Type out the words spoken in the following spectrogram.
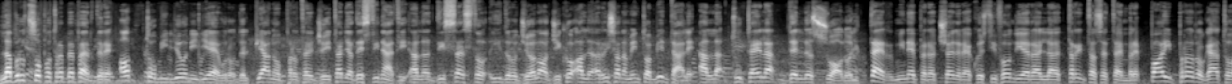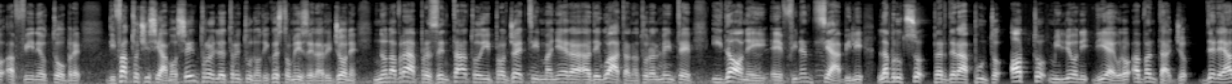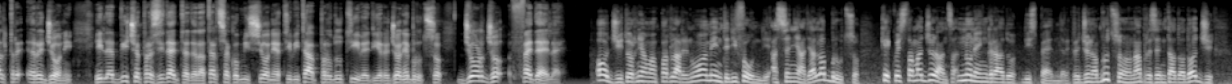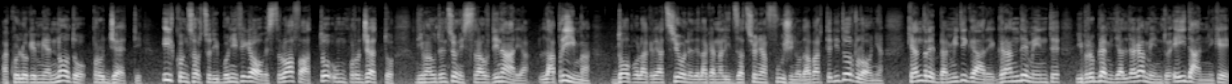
L'Abruzzo potrebbe perdere 8 milioni di euro del piano Protegge Italia destinati al dissesto idrogeologico, al risanamento ambientale, alla tutela del suolo. Il termine per accedere a questi fondi era il 30 settembre, poi prorogato a fine ottobre. Di fatto ci siamo, se entro il 31 di questo mese la Regione non avrà presentato i progetti in maniera adeguata, naturalmente idonei e finanziabili, l'Abruzzo perderà appunto 8 milioni di euro a vantaggio vantaggio delle altre regioni. Il vicepresidente della terza commissione attività produttive di Regione Abruzzo, Giorgio Fedele. Oggi torniamo a parlare nuovamente di fondi assegnati all'Abruzzo che questa maggioranza non è in grado di spendere. Regione Abruzzo non ha presentato ad oggi, a quello che mi è noto, progetti. Il Consorzio di Bonifica Ovest lo ha fatto, un progetto di manutenzione straordinaria, la prima dopo la creazione della canalizzazione a Fucino da parte di Torlonia, che andrebbe a mitigare grandemente i problemi di allagamento e i danni che,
